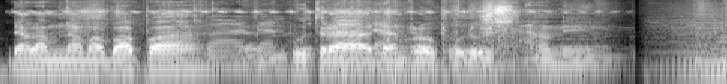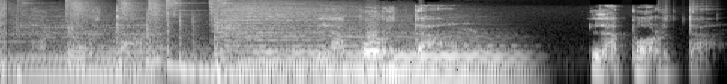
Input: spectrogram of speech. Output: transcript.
Dalam nama Bapa dan Putra dan Roh Kudus. Amin. La porta, la porta, la porta.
